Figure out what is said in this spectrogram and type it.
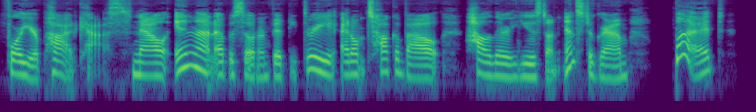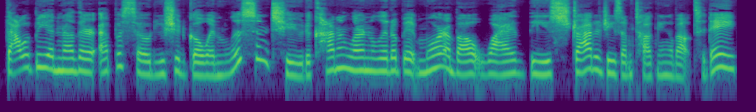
for your podcast. Now, in that episode on 53, I don't talk about how they're used on Instagram, but that would be another episode you should go and listen to to kind of learn a little bit more about why these strategies I'm talking about today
